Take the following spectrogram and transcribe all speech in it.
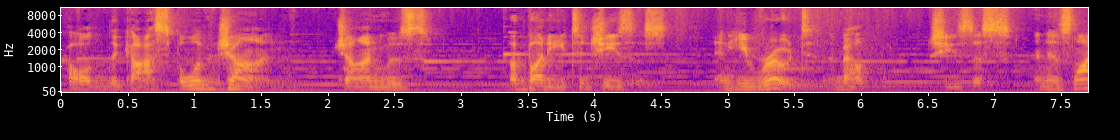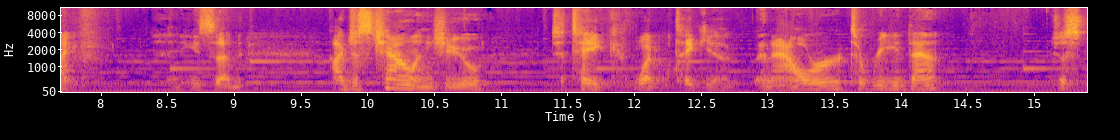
called the Gospel of John. John was a buddy to Jesus, and he wrote about Jesus and his life. And he said, I just challenge you to take what will take you an hour to read that. Just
